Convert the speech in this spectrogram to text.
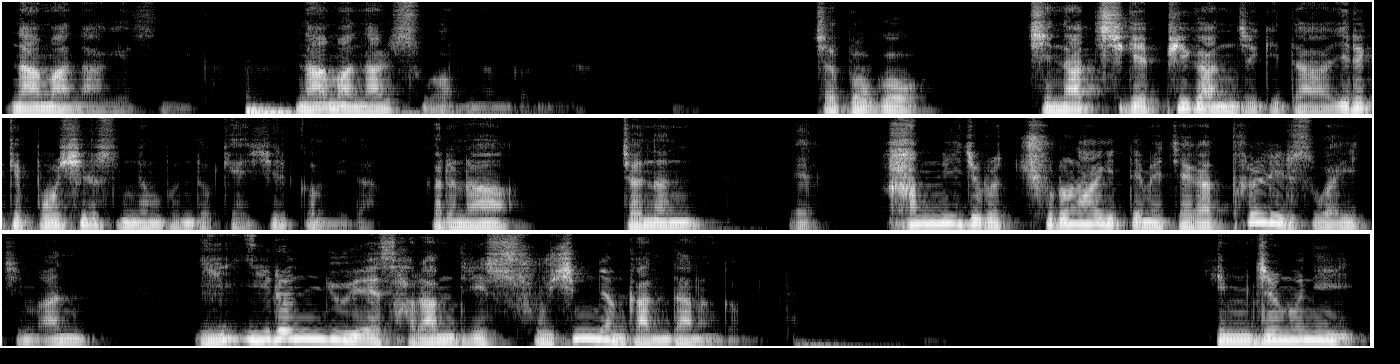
남아나겠습니까 남아날 수가 없는 겁니다. 예. 저보고 지나치게 비관적이다 이렇게 보실 수 있는 분도 계실 겁니다. 그러나 저는 예, 합리적으로 추론하기 때문에 제가 틀릴 수가 있지만 이, 이런 류의 사람들이 수십 년 간다는 겁니다. 김정은이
